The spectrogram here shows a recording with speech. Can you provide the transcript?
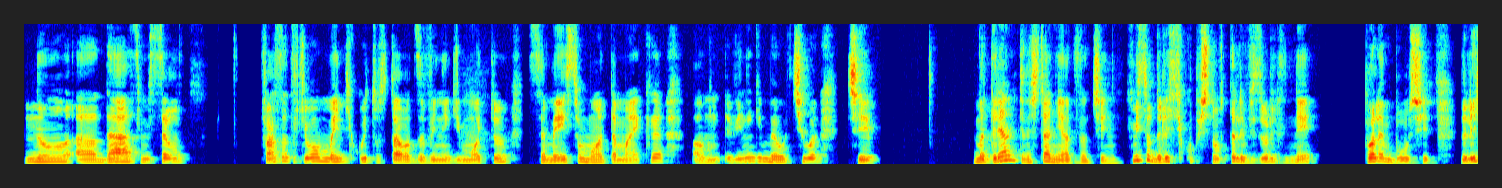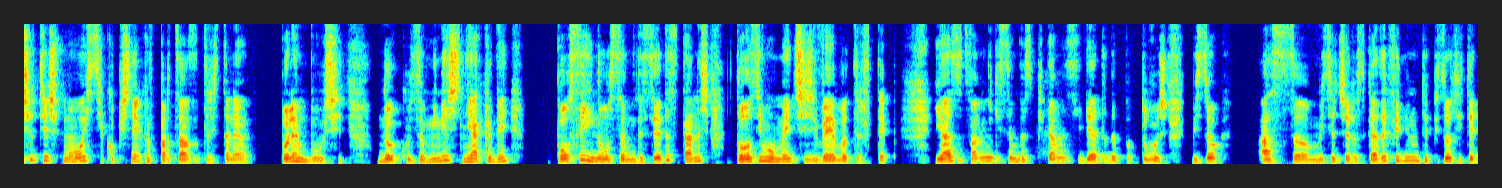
Но, а, да, смисъл, това са такива моменти, които стават за винаги. Моето семейство, моята майка ам, винаги ме е учила, че материалните неща нямат значение. В дали си купиш нов телевизор или не, пълен булшит. Дали ще отидеш в мола и си купиш някакъв парцал за 300 лева, пълен булшит. Но ако заминеш някъде, после и на 80 да станеш, този момент ще живее вътре в теб. И аз затова винаги съм възпитаван с идеята да пътуваш. Мисля, аз мисля, че разказах в един от епизодите,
